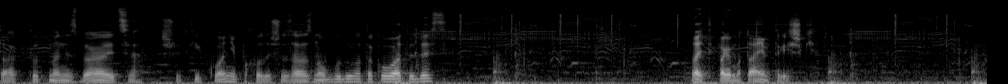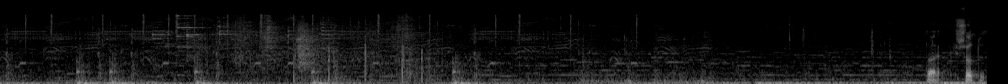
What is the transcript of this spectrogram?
Так, тут в мене збираються швидкі коні, походу, що зараз знову буду атакувати десь. Давайте перемотаємо трішки. Так, що тут?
